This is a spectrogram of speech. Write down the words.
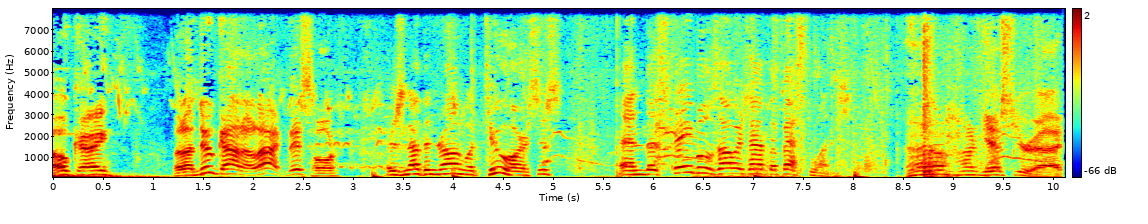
Okay. But I do kind of like this horse. There's nothing wrong with two horses, and the stables always have the best ones. Well, I guess you're right.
